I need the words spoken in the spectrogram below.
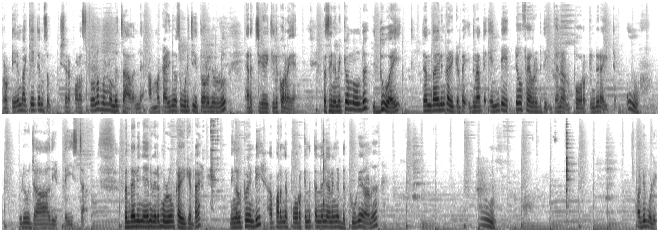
പ്രോട്ടീനും ബാക്കി ഐറ്റംസും പക്ഷേ കൊളസ്ട്രോൾ ഒന്നും വന്ന് ചാവല്ല. അമ്മ കഴിഞ്ഞ ദിവസം കൂടി ചീത്ത പറഞ്ഞുള്ളൂ. ഇറച്ചി കഴിക്കൽ കുറയാൻ. ഇപ്പം സിനിമയ്ക്ക് വന്നുകൊണ്ട് ഇതുമായി ഇതെന്തായാലും കഴിക്കട്ടെ. ഇതിനകത്ത് എന്റെ ഏറ്റവും ഫേവറേറ്റ് ഇത് ഇവനാണ്. പോർക്കിന്റെ ഒരു ഐറ്റം ഊ ഒരു ജാതി ടേസ്റ്റാണ് അപ്പോൾ എന്തായാലും ഞാൻ ഇവരെ മുഴുവൻ കഴിക്കട്ടെ. നിങ്ങൾക്ക് വേണ്ടി ആ പറഞ്ഞ പോർക്കിനെ തന്നെ ഞാനങ്ങ് എടുക്കുകയാണ്. അടിപൊളി.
